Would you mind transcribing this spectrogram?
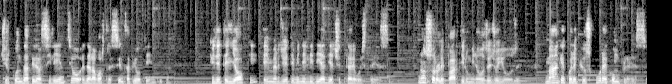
circondati dal silenzio e dalla vostra essenza più autentica. Chiudete gli occhi e immergetevi nell'idea di accettare voi stessi, non solo le parti luminose e gioiose, ma anche quelle più oscure e complesse.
